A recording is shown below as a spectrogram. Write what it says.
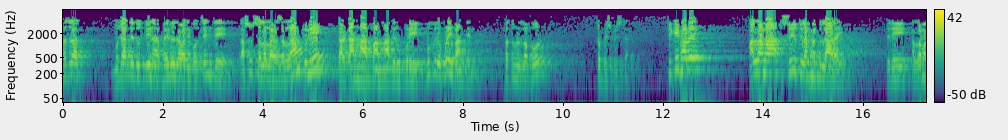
হজরত মুজাদ্দিদ উদ্দিন আর ফৈরুজাবাদী বলছেন যে, রাসুল সাল্লা সাল্লাম, তিনি তার ডান হাত, বাম হাতের উপরে, বুকের উপরেই বাঁধতেন। ফতুল গফর, চব্বিশ পৃষ্ঠা। ঠিক এইভাবে আল্লামা সৈয়দুর রহমতুল্লাহ আলাই, তিনি আল্লামা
